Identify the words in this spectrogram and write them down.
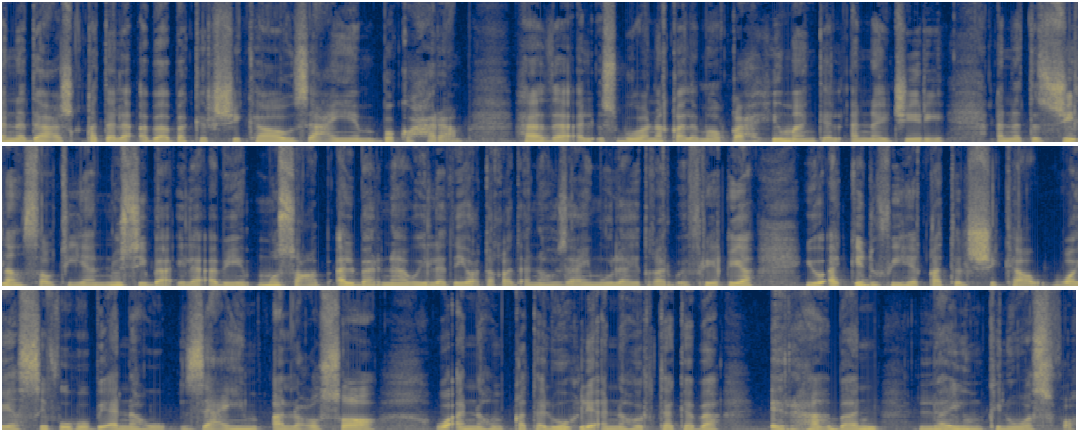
أن داعش قتل أبا بكر شيكاو زعيم بوكو حرام. هذا الأسبوع نقل موقع هيومانجل النيجيري أن تسجيلا صوتيا نسب إلى أبي مصعب البرناوي الذي يعتقد أنه زعيم ولاية غرب إفريقيا يؤكد فيه قتل شيكاو ويصفه بأن انه زعيم العصاة وأنهم قتلوه لأنه ارتكب ارهابا لا يمكن وصفه.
